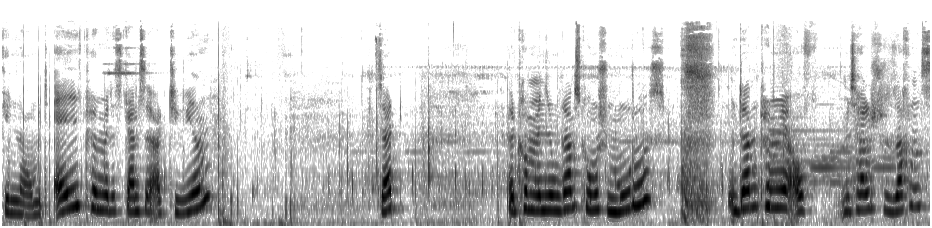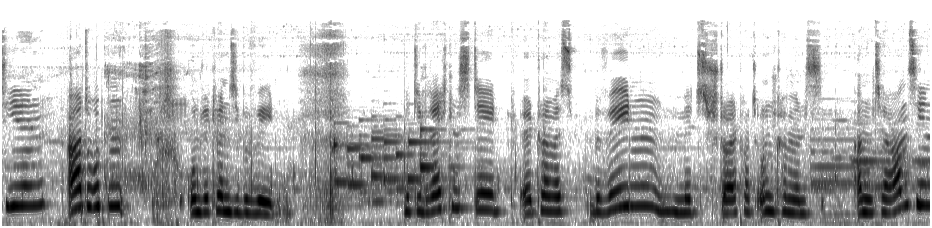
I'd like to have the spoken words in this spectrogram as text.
Genau, mit L können wir das Ganze aktivieren. Zack. Dann kommen wir in so einen ganz komischen Modus. Und dann können wir auf metallische Sachen zielen, A drücken und wir können sie bewegen. Mit dem rechten Stick äh, können wir es bewegen. Mit Steuerkreuz unten können wir es an uns heranziehen.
